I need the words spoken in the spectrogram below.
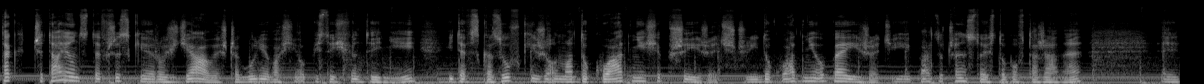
Tak czytając te wszystkie rozdziały, szczególnie właśnie opis tej świątyni i te wskazówki, że on ma dokładnie się przyjrzeć, czyli dokładnie obejrzeć i bardzo często jest to powtarzane, y,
